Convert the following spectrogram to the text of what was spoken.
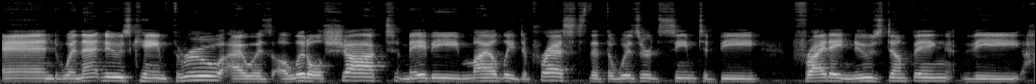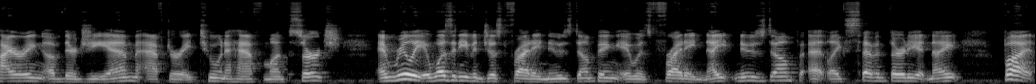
And when that news came through, I was a little shocked, maybe mildly depressed that the Wizards seemed to be Friday news dumping the hiring of their GM after a two and a half month search. And really, it wasn't even just Friday news dumping; it was Friday night news dump at like 7:30 at night. But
